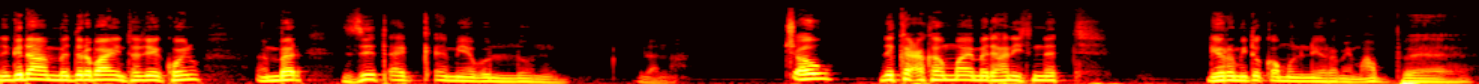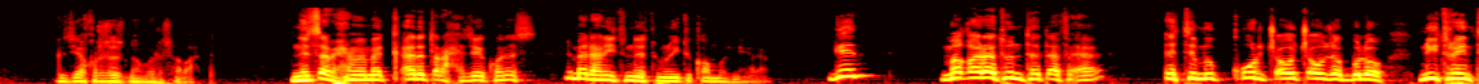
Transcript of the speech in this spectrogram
ንግዳም ምድርባይ እንተዘይኮይኑ እምበር ዝጠቅም የብሉን ይብለና ጨው ልክዕ ከም ማይ መድሃኒትነት ገይሮም ይጥቀምሉ ነይሮም እዮም ኣብ ግዜ ክርስቶስ ዝነበሩ ሰባት ንፀብሒ መመቀሪ ጥራሕ ዘይኮነስ ንመድሃኒትነት ን ይጥቀምሉ ነይሮም ግን መቐረቱ እንተጠፍአ እቲ ምቁር ጨውጨው ዘብሎ ኒውትሬንት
